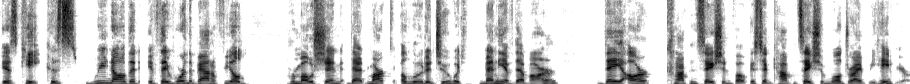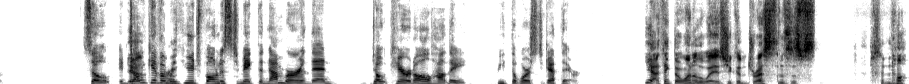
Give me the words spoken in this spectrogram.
is key because we know that if they were the battlefield promotion that Mark alluded to, which many of them are, they are compensation focused and compensation will drive behavior. So yeah, don't give them a huge bonus to make the number and then don't care at all how they beat the horse to get there. Yeah, I think that one of the ways you could address this is no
